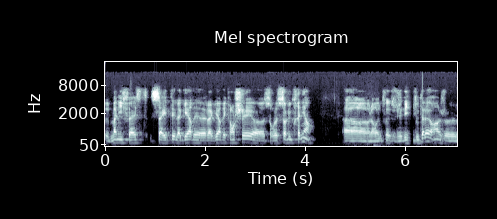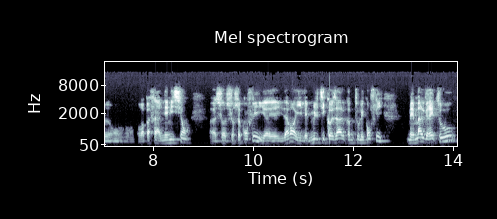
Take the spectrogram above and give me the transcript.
euh, manifeste, ça a été la guerre, la guerre déclenchée euh, sur le sol ukrainien. alors une fois, j'ai dit tout à l'heure, hein, on, on va pas faire une émission sur, sur ce conflit. Évidemment, il est multicausal comme tous les conflits. Mais malgré tout,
